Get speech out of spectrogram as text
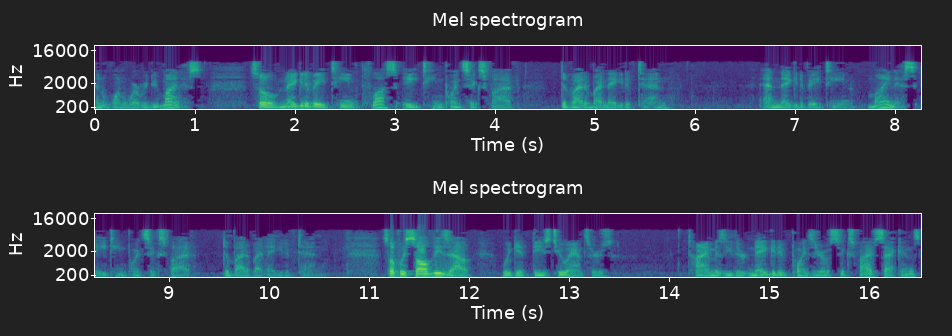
and one where we do minus. So negative 18 plus 18.65 divided by negative 10, and negative 18 minus 18.65 divided by negative 10. So if we solve these out, we get these two answers, time is either negative 0.065 seconds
